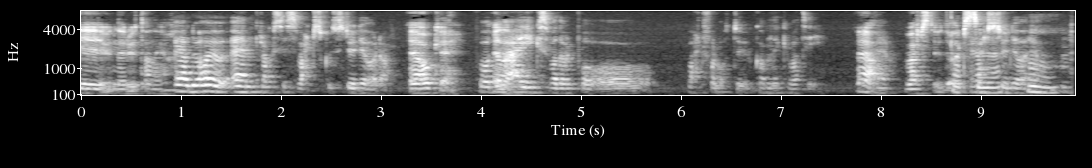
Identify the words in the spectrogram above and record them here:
i, under utdanninga? Ja, du har jo en praksis hvert studieår, da. Ja, ok. På, Ja. da jeg gikk, så var det vel på i hvert fall åtte uker, om det ikke var ti. Ja, hvert studieår. Hvert studie. Hvert studieår, ja. Mm. Mm.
